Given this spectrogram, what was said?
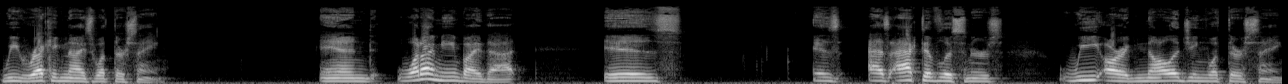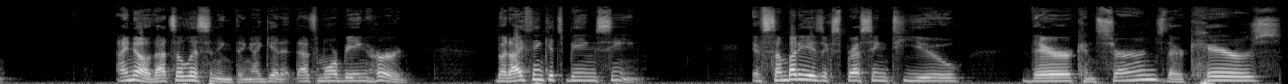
we recognize what they're saying. And what I mean by that is is as active listeners, we are acknowledging what they're saying. I know that's a listening thing. I get it. That's more being heard. But I think it's being seen. If somebody is expressing to you their concerns, their cares,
